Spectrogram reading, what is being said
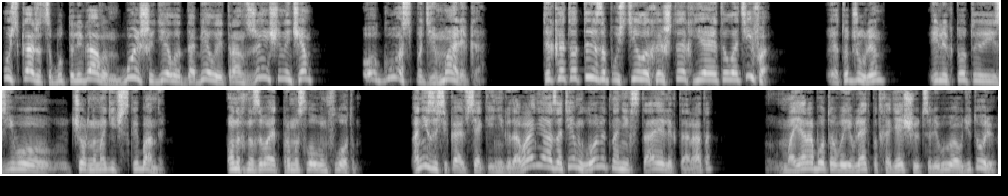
Пусть кажется, будто легавым больше дела до белой трансженщины, чем... О, господи, Малика! Так это ты запустила хэштег «Я это Латифа»? Это Джулиан. Или кто-то из его черно-магической банды. Он их называет промысловым флотом. Они засекают всякие негодования, а затем ловят на них стаи электората. Моя работа — выявлять подходящую целевую аудиторию.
